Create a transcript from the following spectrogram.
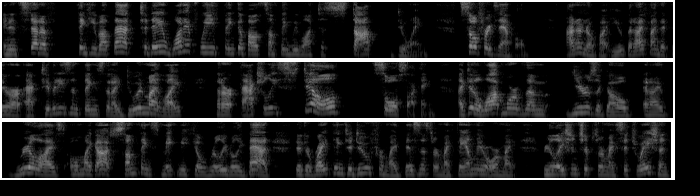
And instead of thinking about that, today, what if we think about something we want to stop doing? So, for example, I don't know about you, but I find that there are activities and things that I do in my life that are actually still soul sucking. I did a lot more of them years ago and I realized, oh my gosh, some things make me feel really, really bad. They're the right thing to do for my business or my family or my relationships or my situation,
